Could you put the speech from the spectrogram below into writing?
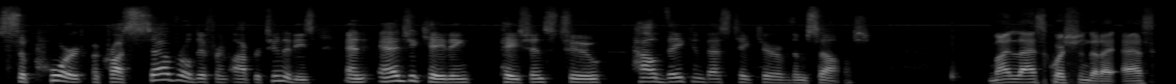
support across several different opportunities and educating patients to how they can best take care of themselves. My last question that I ask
